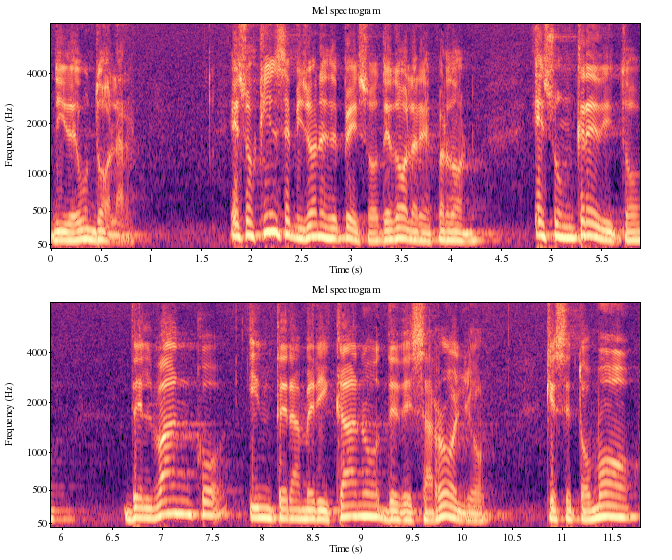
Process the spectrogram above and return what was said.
ni de un dólar. Esos 15 millones de pesos, de dólares, perdón, es un crédito del Banco Interamericano de Desarrollo que se tomó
